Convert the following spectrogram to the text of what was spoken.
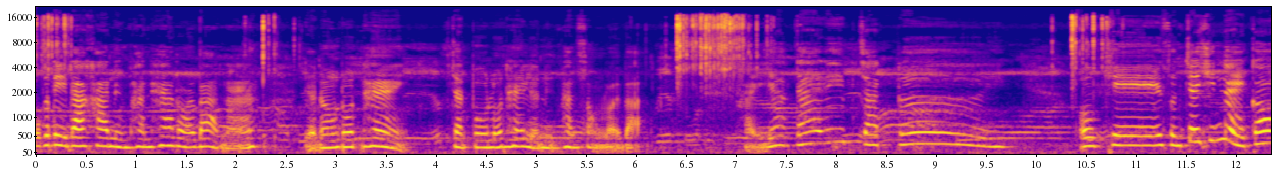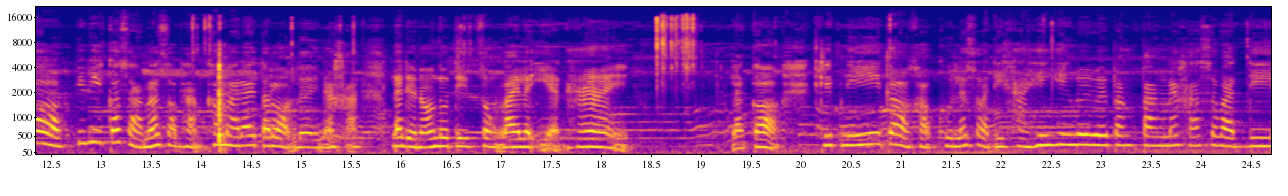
ปกติราคา 1,500 บาทนะ เดี๋ยวน้องลดให้ จัดโปรลดให้เหลือ 1,200 บาท ใครอยากได้รีบจัดเลย โอเค สนใจชิ้นไหนก็พี่ๆก็สามารถสอบถามเข้ามาได้ตลอดเลยนะคะ และเดี๋ยวน้องโนตีส่งรายละเอียดให้ แล้วก็คลิปนี้ก็ขอบคุณและสวัสดีค่ะเฮงๆรวยๆปังๆนะคะ สวัสดี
